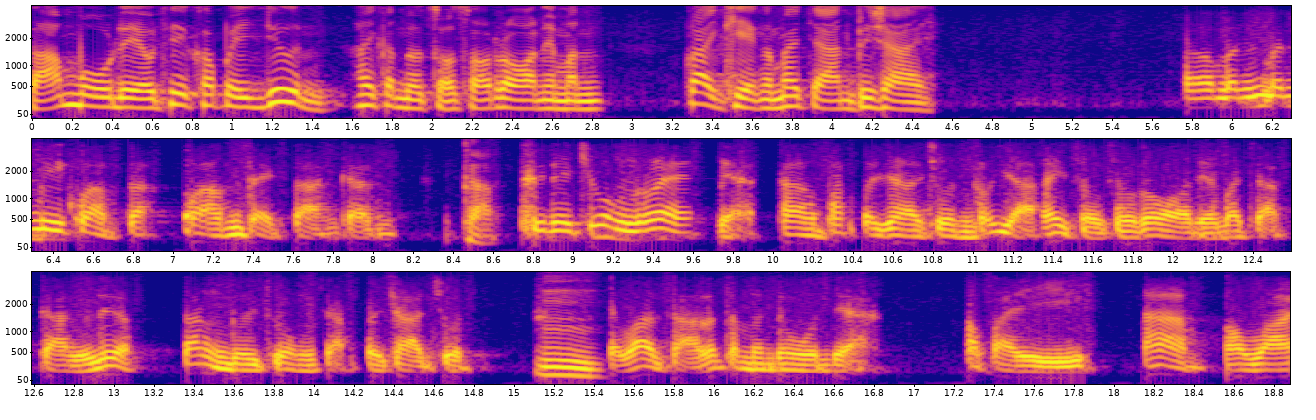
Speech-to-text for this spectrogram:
สามโมเดลที่เขาไปยื่นให้กำเนิดสสรเนี่ยมันใกล้เคียงกันไหมอาจารย์พี่ชัยเออมันมันมีความตะความแตกต่างกัน ครับคือในช่วงแรกเนี่ยทางพรรคประชาชนเขาอยากให้สสรเนี่ยมาจากการเลือกตั้งโดยตรงจากประชาชนอืมแต่ว่าสารรัฐธรรมนูญเนี่ย เข้าไปห้ามเอาไว้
